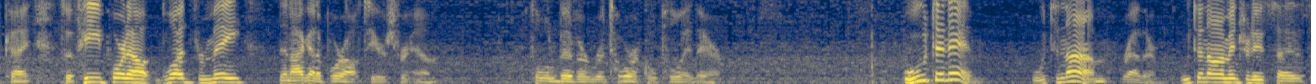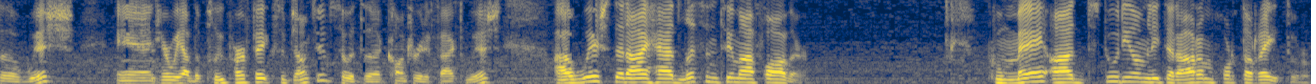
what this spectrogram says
Okay, so if he poured out blood for me, then I got to pour out tears for him. It's a little bit of a rhetorical ploy there. Utanem, utanam rather. Utanam introduced as a wish, and here we have the pluperfect subjunctive, so it's a contrary to fact wish. I wish that I had listened to my father. Cum me ad studium literarum hortaretur,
